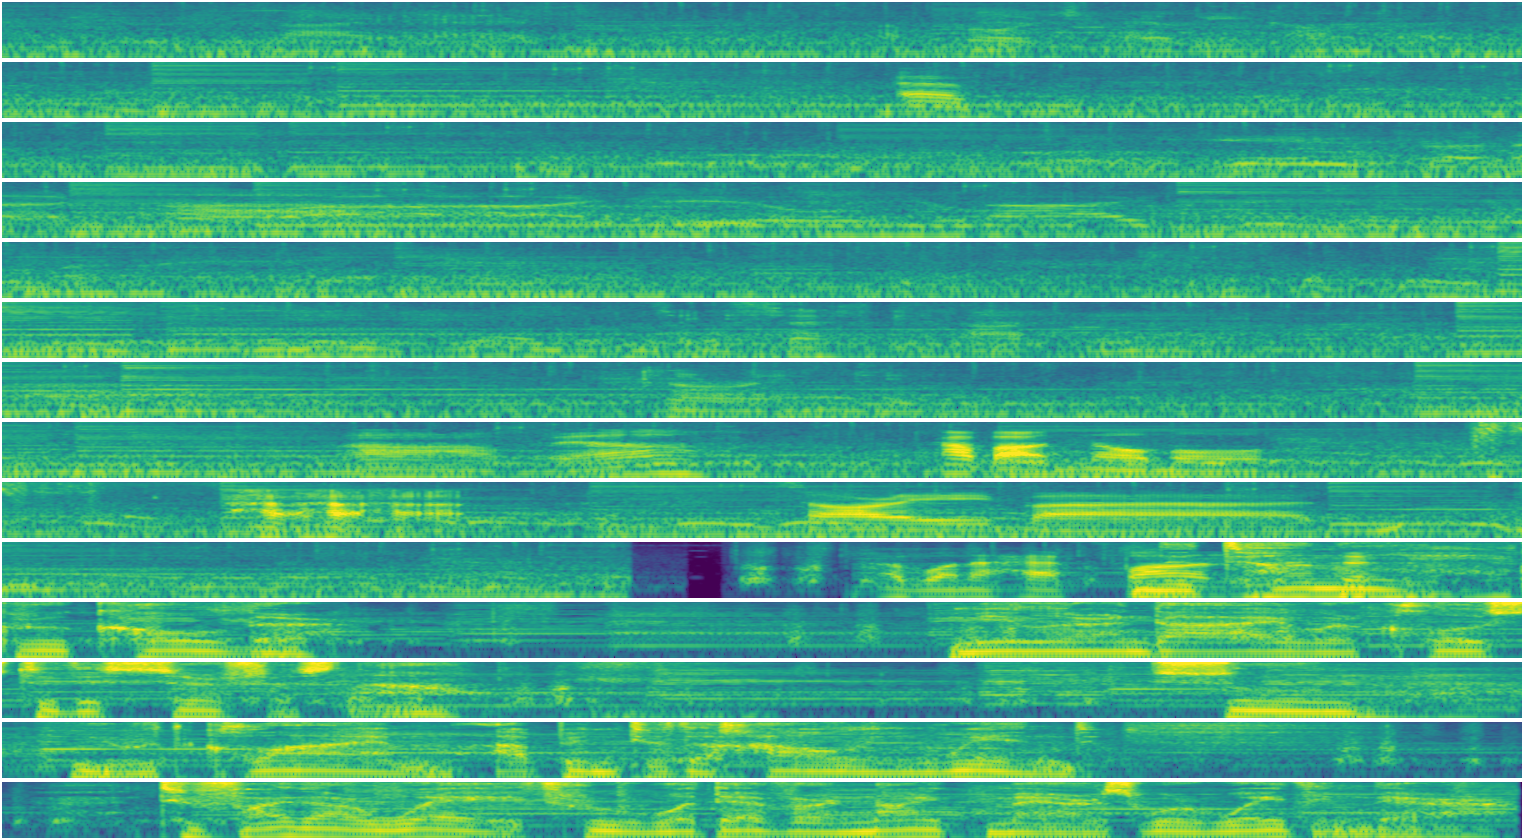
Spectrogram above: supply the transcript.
like and approach every combat. Every. Ah. Well, how about normal? Sorry, but I wanna have fun. The tunnel grew colder. Miller and I were close to the surface now. Soon, we would climb up into the howling wind to fight our way through whatever nightmares were waiting there.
